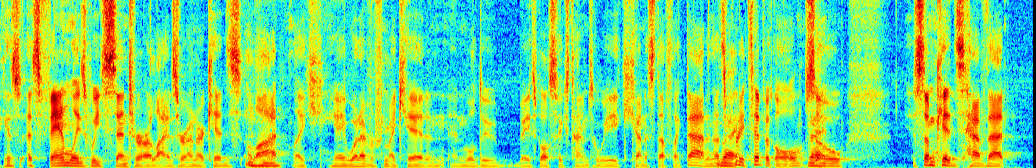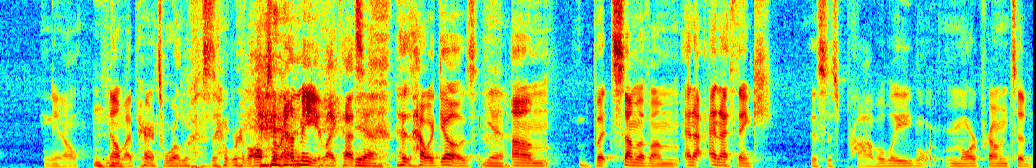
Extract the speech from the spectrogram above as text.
I guess as families we center our lives around our kids a lot. Like, hey, whatever for my kid, and, and we'll do baseball six times a week, kind of stuff like that, and that's Right. pretty typical. So some kids have that. You know, no, my parents' world was, revolves around me. Like that's, Yeah. that's how it goes. Yeah. Um, but some of them, and I, and I think this is probably more, more prone to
